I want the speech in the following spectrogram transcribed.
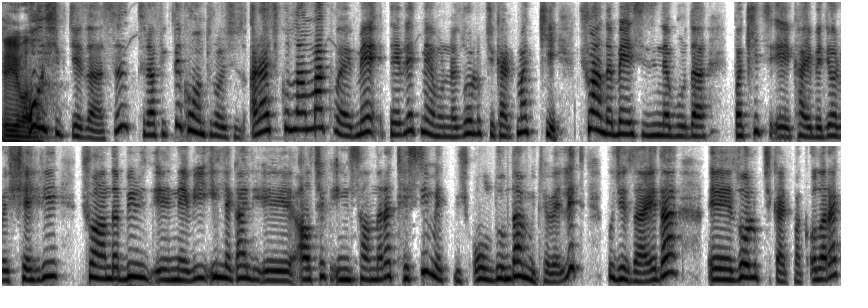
O Eyvallah. ışık cezası trafikte kontrolsüz araç kullanmak ve me- devlet memuruna zorluk çıkartmak ki şu anda ben sizinle burada vakit e, kaybediyor ve şehri şu anda bir e, nevi illegal e, alçak insanlara teslim etmiş olduğundan mütevellit bu cezayı da e, zorluk çıkartmak olarak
